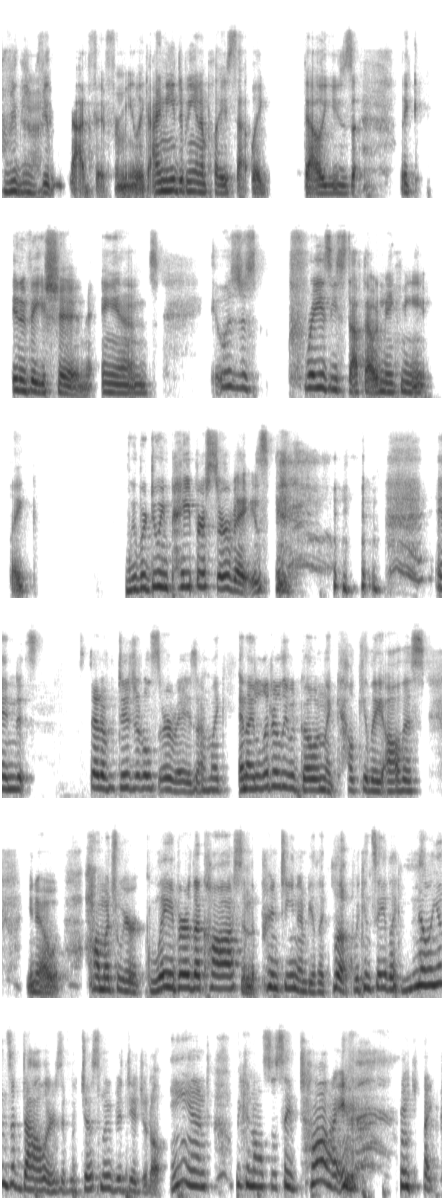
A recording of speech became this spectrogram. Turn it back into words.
really yeah. really bad fit for me. Like I need to be in a place that like values like innovation and it was just crazy stuff that would make me like we were doing paper surveys and instead of digital surveys. I'm like and i literally would go and like calculate all this you know how much we were labor the cost and the printing and be like look we can save like millions of dollars if we just move to digital. And we can also save time like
